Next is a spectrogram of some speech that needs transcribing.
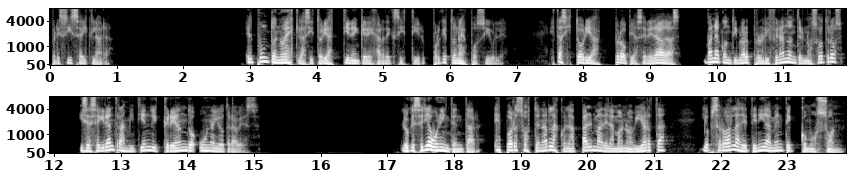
precisa y clara. El punto no es que las historias tienen que dejar de existir, porque esto no es posible. Estas historias propias, heredadas, van a continuar proliferando entre nosotros y se seguirán transmitiendo y creando una y otra vez. Lo que sería bueno intentar es poder sostenerlas con la palma de la mano abierta y observarlas detenidamente como son,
